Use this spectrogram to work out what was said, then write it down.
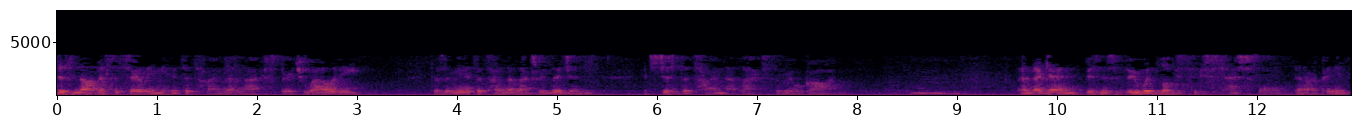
does not necessarily mean it's a time that lacks spirituality, doesn't mean it's a time that lacks religion. It's just a time that lacks the real God. Mm. And again, business, it would look successful, in our opinion.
